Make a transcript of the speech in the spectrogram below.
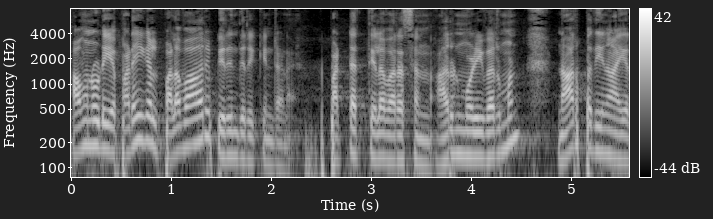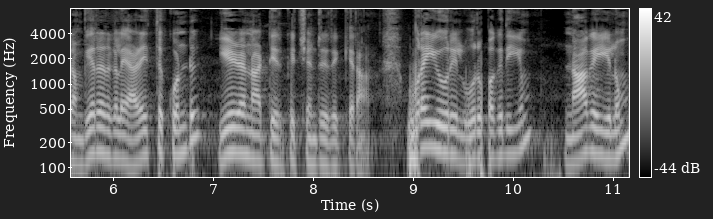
அவனுடைய படைகள் பலவாறு பிரிந்திருக்கின்றன. பட்டத்திலவரசன் அருண்மொழிவர்மன் நாற்பதினாயிரம் வீரர்களை அழைத்து கொண்டு ஈழ நாட்டிற்கு சென்றிருக்கிறான். உறையூரில் ஒரு பகுதியும் நாகையிலும்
